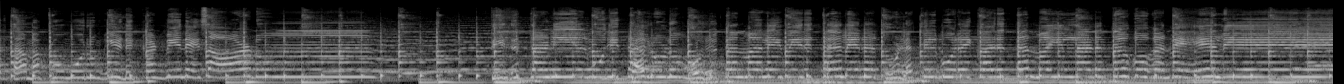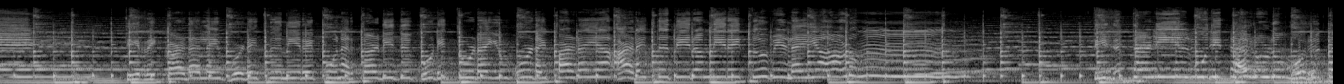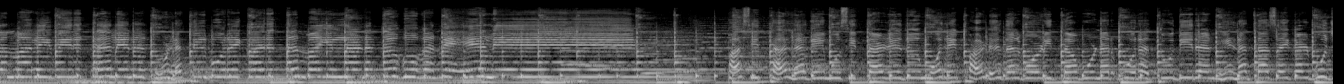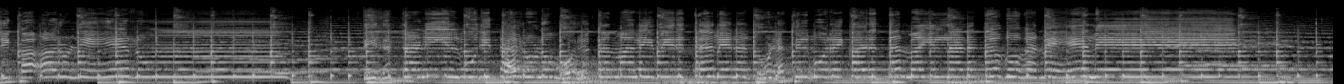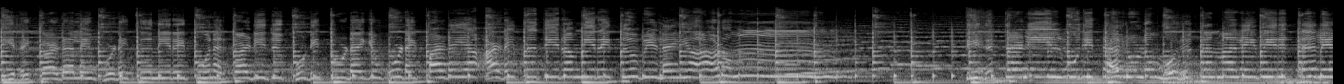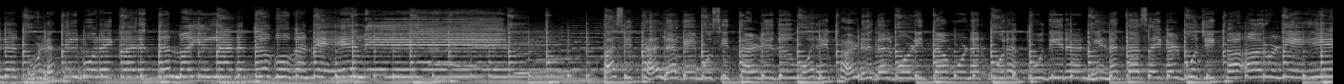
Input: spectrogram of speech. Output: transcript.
carta ஆசைகள் புஜிக்க அருள் பசித்தலகை முசித்தழுது முறைப்படுதல் ஒழித்த உணர் உரத்துதிர நினத்தசைகள் பூஜிக்க அருள் நேர்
